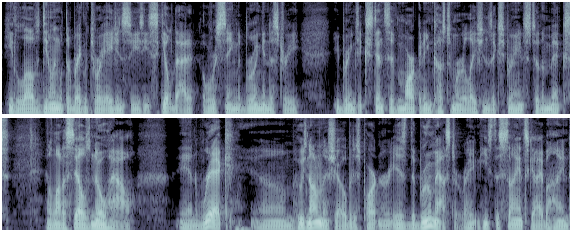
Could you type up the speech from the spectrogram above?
He loves dealing with the regulatory agencies. He's skilled at it, overseeing the brewing industry. He brings extensive marketing, customer relations experience to the mix, and a lot of sales know-how. And Rick, um, who's not on the show, but his partner, is the brewmaster, right? He's the science guy behind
